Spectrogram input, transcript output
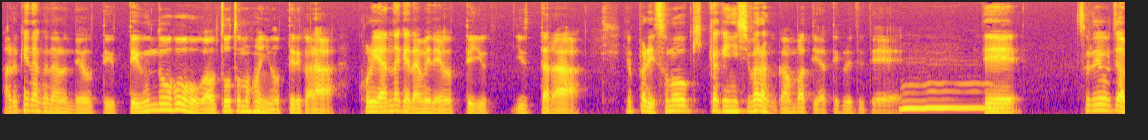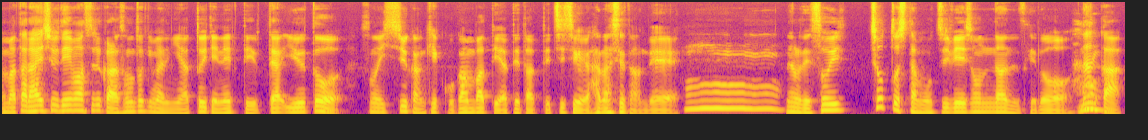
歩けなくなるんだよって言って、運動方法が弟の方に載ってるから、これやんなきゃダメだよって言言ったら、やっぱりそのきっかけにしばらく頑張ってやってくれててで、それをじゃあまた来週電話するからその時までにやっといてねって言った、言うと、その一週間結構頑張ってやってたって父が話してたんで、なのでそういうちょっとしたモチベーションなんですけど、はいなんか、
